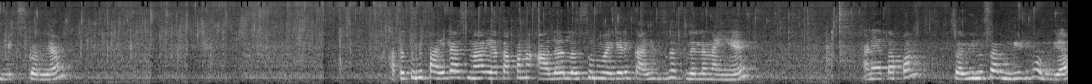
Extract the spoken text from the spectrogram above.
मिक्स करूया. आता तुम्ही पाहिलं असणार यात आपण आलं लसूण वगैरे काहीच घातलेलं नाही आहे आणि आता आपण चवीनुसार मीठ घालूया.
